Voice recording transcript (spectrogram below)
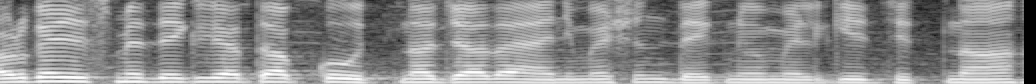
और गाइस इसमें देख लिया तो आपको उतना ज़्यादा एनिमेशन देखने को मिल गई जितना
